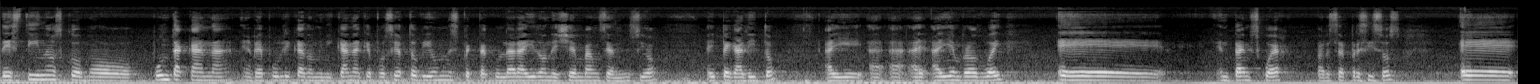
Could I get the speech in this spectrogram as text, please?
destinos como Punta Cana en República Dominicana, que por cierto vi un espectacular ahí donde Sheinbaum se anunció, ahí pegadito, ahí, ahí en Broadway, eh, en Times Square para ser precisos, eh,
